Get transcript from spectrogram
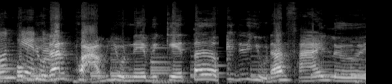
ตอนต้นผมเกมอยู่นะด้านขวาผมอยู่เนวิเกเตอร์ไม่ได้อยู่ด้านซ้ายเลย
